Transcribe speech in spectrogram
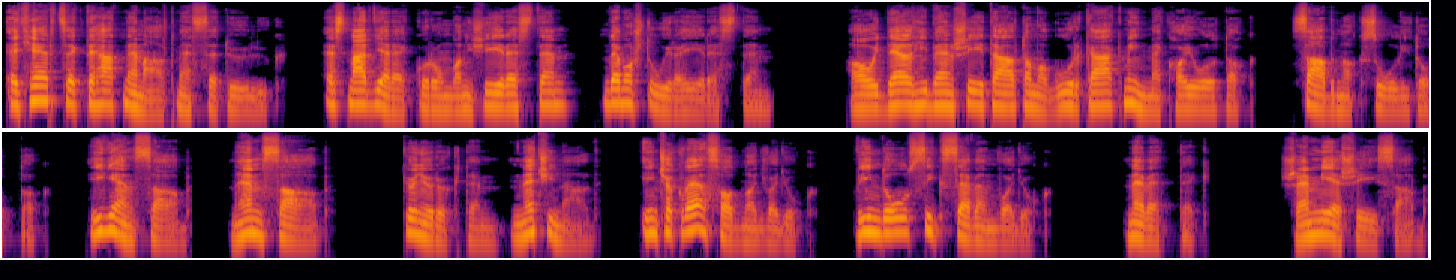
Egy herceg tehát nem állt messze tőlük. Ezt már gyerekkoromban is éreztem, de most újra éreztem. Ahogy Delhiben sétáltam, a gurkák mind meghajoltak. Szábnak szólítottak. Igen, száb, nem száb. Könyörögtem, ne csináld. Én csak velszadnagy vagyok. Windows 6-7 vagyok. Nevettek. Semmi esély, száb.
